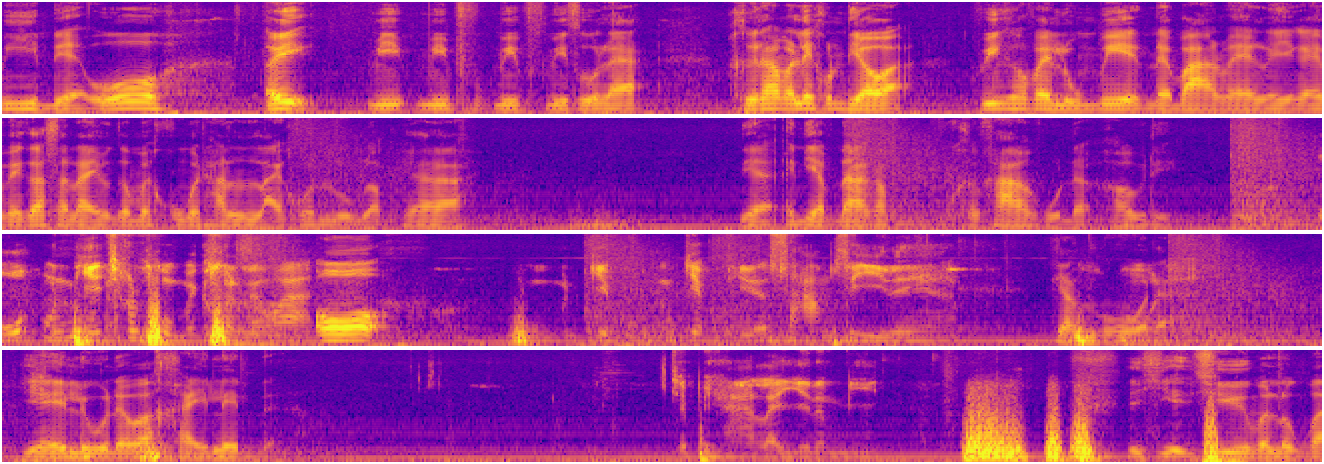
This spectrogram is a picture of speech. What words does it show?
มีดเนี่ยโอ้เอ้ยมีมีมีมีสูตรแล้ว คือถ้ามันเล่นคนเดียวอะ วิ่งเข้าไปลุมมีดในบ้านแม่งเลยยังไงแม่งก็สไนด์มันก็ไม่คงไม่ทันหลายคนลุมหรอกใช่ไหมล่ะเนี่ยไอเนี้ยบหน้ากับข้างๆคุณอะเข้าไปดิโอ้มันเห็นชนผมไปก่อนแล้วว่าโอ้โอ้ โหมันเก็บมันเก็บทีละสามสี่เลยครับ ยังโง่อะอย่าให้รู้นะว่าใครเล่นอะจะไปหาอะไรเยนามิจะเขียนชื่อมันลงไป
